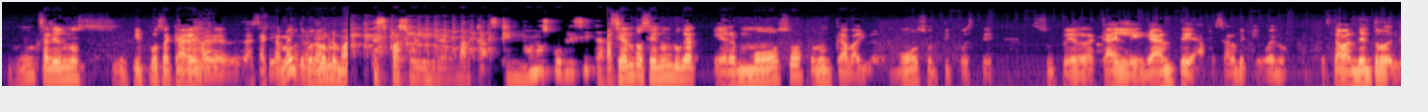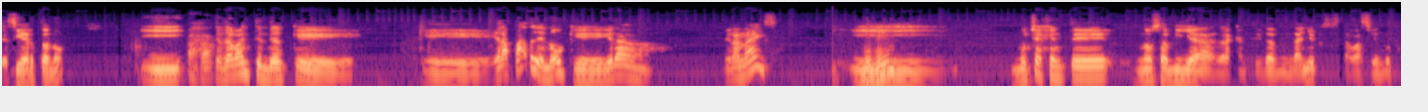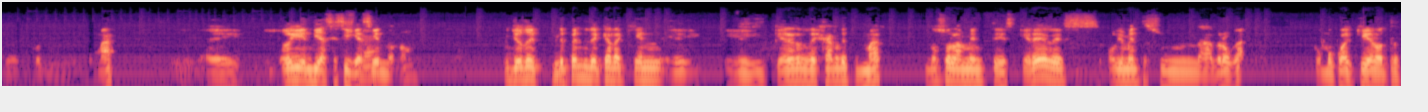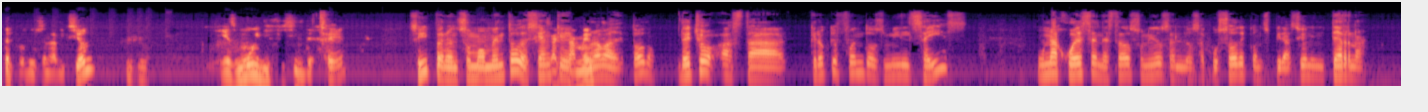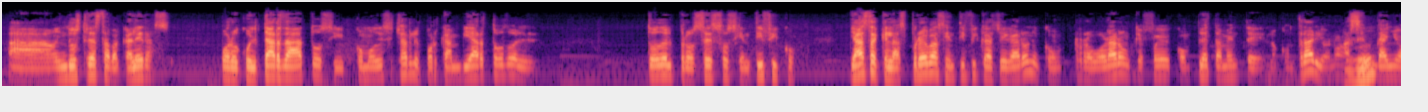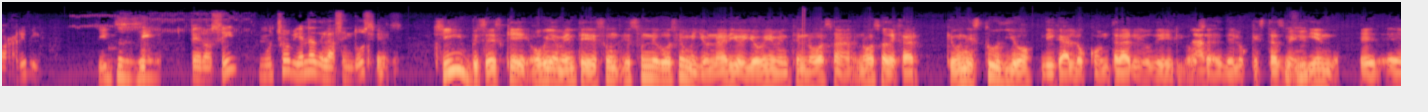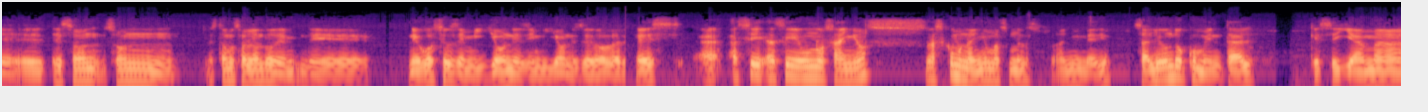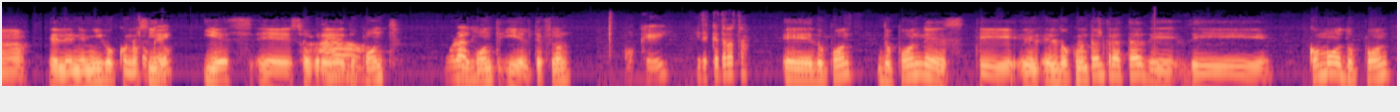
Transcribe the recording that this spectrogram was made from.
Ujú, Salían unos tipos acá, Ajá, eh, exactamente, sí, el hombre Espacio libre de marcas que no nos publicitan. paseándose en un lugar hermoso, con un caballo hermoso, un tipo este súper acá elegante, a pesar de que, bueno, estaban dentro del desierto, ¿no? Y Ajá. te daba a entender que, que era padre, ¿no? Que era, era nice. Y mucha gente no sabía la cantidad de daño que se estaba haciendo con, con el fumar. Eh, hoy en día se sigue haciendo, ¿no? Yo de- depende de cada quien eh, el querer dejar de fumar. No solamente es querer, es obviamente es una droga, como cualquier otra te produce una adicción y es muy difícil dejar. Sí. Sí, pero en su momento decían que curaba de todo. De hecho, hasta creo que fue en 2006, una jueza en Estados Unidos los acusó de conspiración interna a industrias tabacaleras por ocultar datos y, como dice Charlie, por cambiar todo el todo el proceso científico. Ya hasta que las pruebas científicas llegaron y corroboraron que fue completamente lo contrario, ¿no? Hace un daño horrible. Sí, entonces sí, Pero sí, mucho viene de las industrias. Sí, pues es que obviamente es un, es un negocio millonario y obviamente no vas a, no vas a dejar que un estudio diga lo contrario de, lo- o Claro. sea, de lo que estás vendiendo. Eh, eh, eh, son, son, estamos hablando de, de negocios de millones y millones de dólares. Es, hace, hace unos años, hace como un año más o menos, año y medio, salió un documental que se llama El enemigo conocido y es eh, sobre Ah. DuPont. DuPont y el teflón. Ok. ¿Y de qué trata? Eh, Dupont, Dupont, este, el, el documental trata de, de cómo Dupont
